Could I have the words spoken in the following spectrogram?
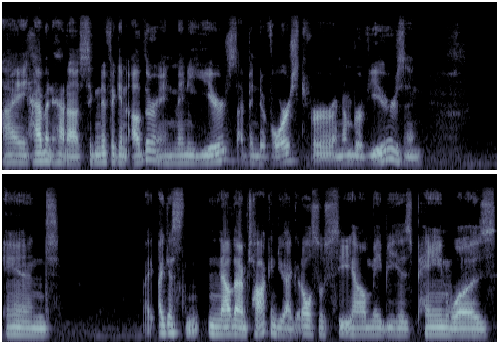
I haven't had a significant other in many years. I've been divorced for a number of years, and and I, guess now that I'm talking to you, I could also see how maybe his pain was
